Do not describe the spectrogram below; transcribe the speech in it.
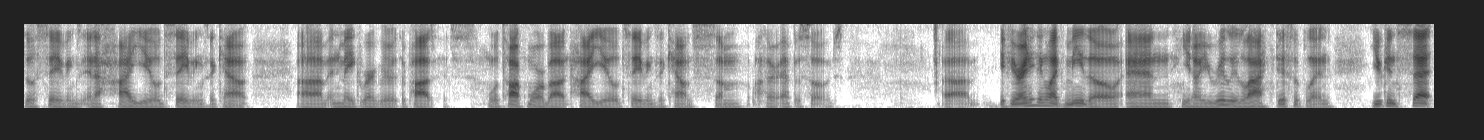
those savings in a high yield savings account um, and make regular deposits. We'll talk more about high yield savings accounts some other episodes. Um, if you're anything like me though, and you know you really lack discipline, you can set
